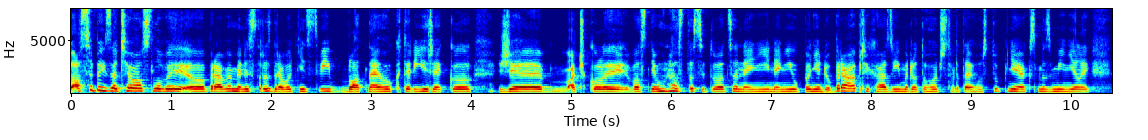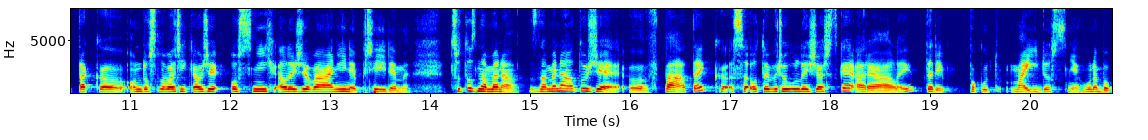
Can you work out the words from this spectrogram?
Asi bych začala slovy eh, právě ministra zdravotnictví Blatného, který řekl, že ačkoliv vlastně u nás ta situace není, není úplně dobrá, přicházíme do toho čtvrtého stupně, jak jsme zmínili, tak eh, on doslova říkal, že o sníh a lyžování nepřijdeme. Co to znamená? Znamená to, že eh, v pátek se otevřou lyžařské areály, tedy pokud mají do sněhu, nebo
